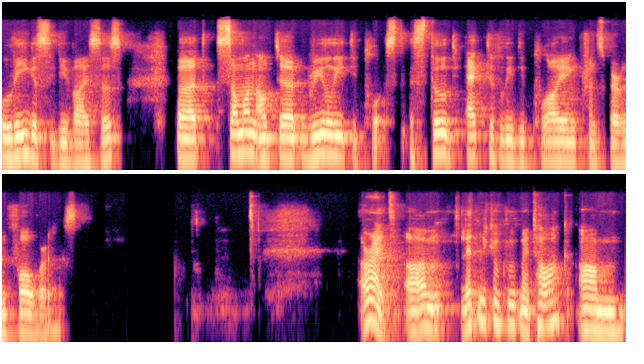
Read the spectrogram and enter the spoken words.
legacy devices, but someone out there really deploy, is still actively deploying transparent forwarders. All right, um, let me conclude my talk. Um,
